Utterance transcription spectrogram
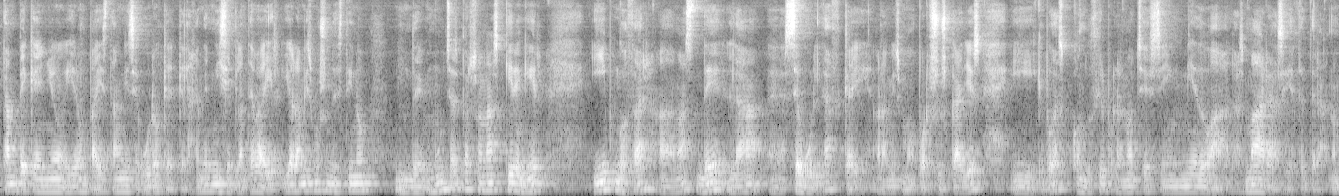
tan pequeño y era un país tan inseguro que, que la gente ni se planteaba ir. Y ahora mismo es un destino donde muchas personas quieren ir y gozar además de la eh, seguridad que hay ahora mismo por sus calles y que puedas conducir por la noche sin miedo a las maras y etcétera. ¿no?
